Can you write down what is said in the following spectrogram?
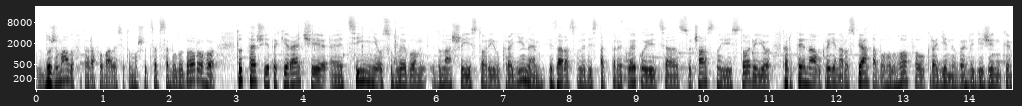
дуже мало фотографувалися, тому що це все було дорого. Тут теж є такі речі е, цінні, особливо до нашої історії України. І зараз вони десь так перекликуються з сучасною історією. Картина Україна розп'ята або Голгофа України у вигляді жінки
